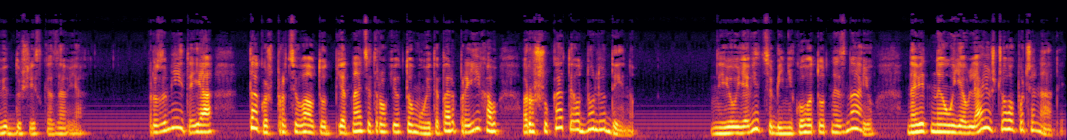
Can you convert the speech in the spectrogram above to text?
від душі сказав я. Розумієте, я також працював тут 15 років тому і тепер приїхав розшукати одну людину. І уявіть собі, нікого тут не знаю, навіть не уявляю, з чого починати.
